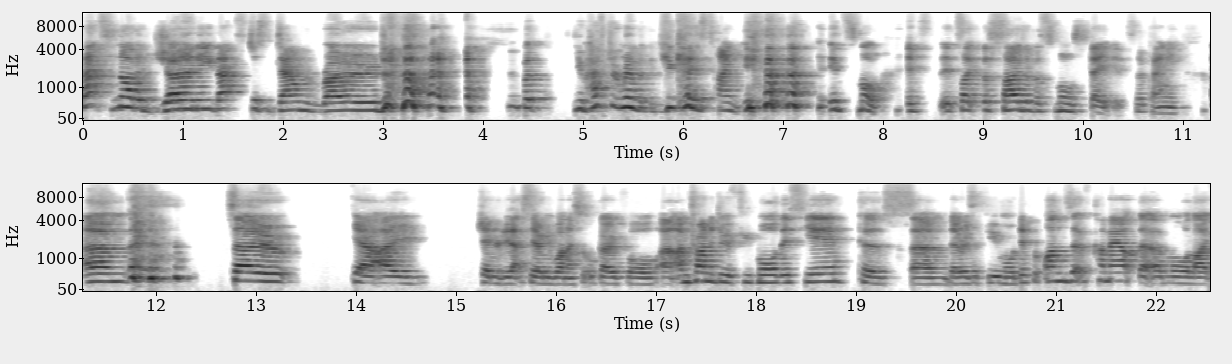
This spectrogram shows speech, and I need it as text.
that's not a journey that's just down the road. But you have to remember the uk is tiny. It's small. It's it's like the size of a small state. It's so tiny. Um so yeah i generally that's the only one i sort of go for. Uh, i'm trying to do a few more this year because um, there is a few more different ones that have come out that are more like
